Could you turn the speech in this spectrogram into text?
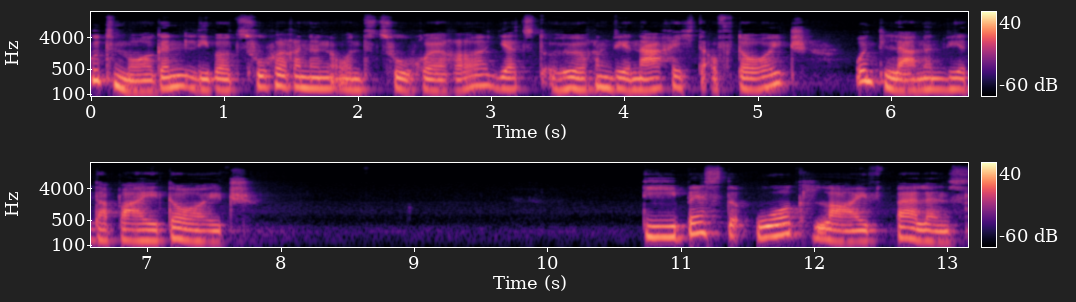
Guten Morgen, liebe Zuhörerinnen und Zuhörer. Jetzt hören wir Nachrichten auf Deutsch und lernen wir dabei Deutsch. Die beste Work-Life-Balance.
